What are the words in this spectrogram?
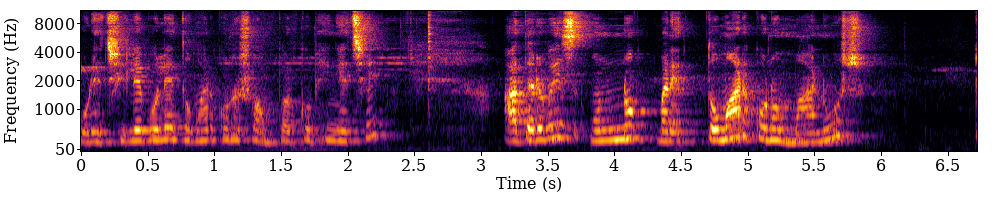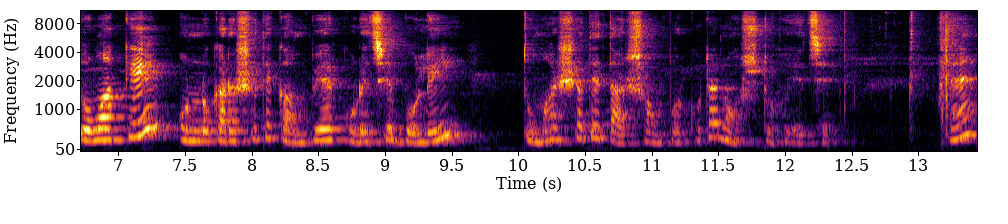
করেছিলে বলে তোমার কোনো সম্পর্ক ভেঙেছে? আদারওয়াইজ অন্য মানে তোমার কোনো মানুষ তোমাকে অন্য কারোর সাথে কম্পেয়ার করেছে বলেই তোমার সাথে তার সম্পর্কটা নষ্ট হয়েছে। হ্যাঁ?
